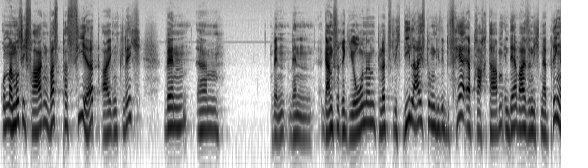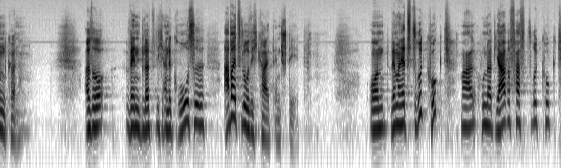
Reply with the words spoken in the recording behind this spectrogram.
Und man muss sich fragen, was passiert eigentlich, wenn, ähm, wenn, wenn ganze Regionen plötzlich die Leistungen, die sie bisher erbracht haben, in der Weise nicht mehr bringen können. Also wenn plötzlich eine große Arbeitslosigkeit entsteht. Und wenn man jetzt zurückguckt, mal 100 Jahre fast zurückguckt,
